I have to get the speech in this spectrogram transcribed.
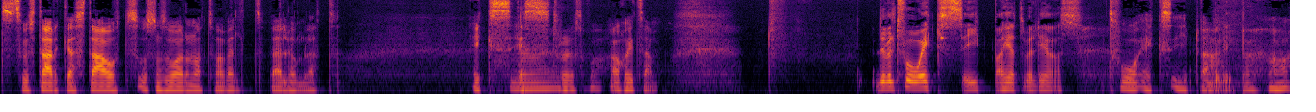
så starka stouts och så var det något som var väldigt välhumlat. XS mm. tror jag det stod på. Ja, skitsam. Det är väl 2X IPA heter väl deras? 2X IPA. IPA. Ja.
